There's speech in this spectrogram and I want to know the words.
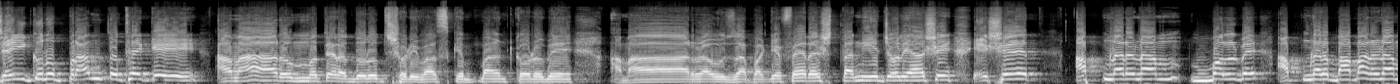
যেই কোনো প্রান্ত থেকে আমার উম্মতেরা দরুদ শরীফ আজকে পাঠ করবে, আমার রাউজা পাকে নিয়ে চলে আসে, এসে আপনার নাম বলবে, আপনার বাবার নাম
